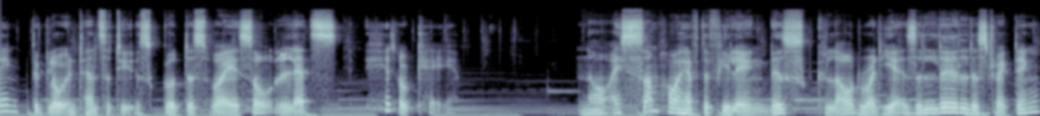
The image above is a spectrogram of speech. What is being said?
think the glow intensity is good this way, so let's hit OK. Now I somehow have the feeling this cloud right here is a little distracting,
